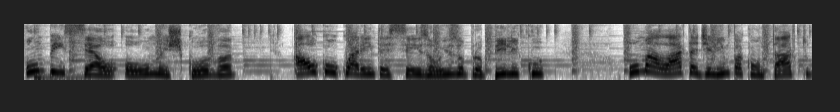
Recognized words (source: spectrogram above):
um pincel ou uma escova, álcool 46 ou isopropílico, uma lata de limpa-contato,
